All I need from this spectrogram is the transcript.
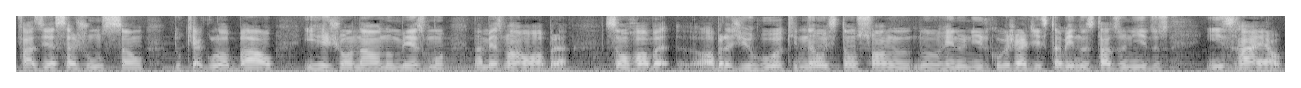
fazer essa junção do que é global e regional no mesmo, na mesma obra. São obras de rua que não estão só no Reino Unido, como eu já disse, também nos Estados Unidos e Israel.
